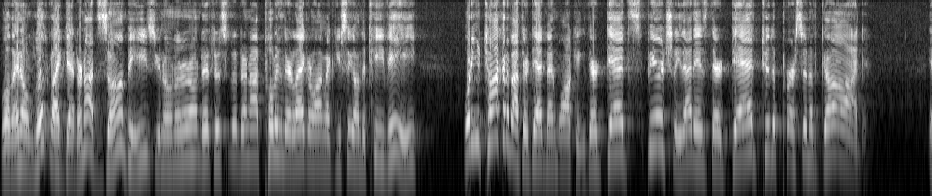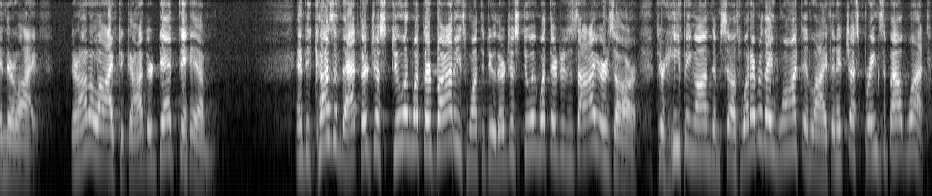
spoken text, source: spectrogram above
Well, they don't look like dead. They're not zombies, you know. They're, just, they're not pulling their leg along like you see on the TV. What are you talking about? They're dead men walking. They're dead spiritually. That is, they're dead to the person of God in their life. They're not alive to God, they're dead to Him. And because of that, they're just doing what their bodies want to do. They're just doing what their desires are. They're heaping on themselves whatever they want in life, and it just brings about what?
